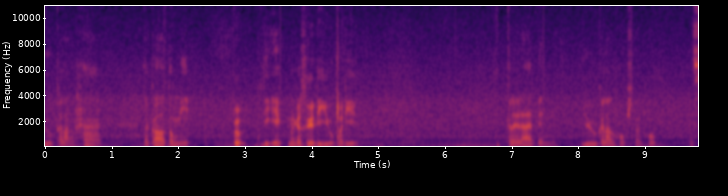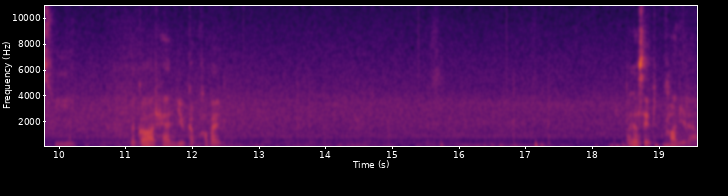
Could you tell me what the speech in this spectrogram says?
u กำลังห้าแล้วก็ตรงนี้ปุ๊บ dx มันก็คือ du พอดี ก็เลยได้เป็น u กำลัง6ส่วน6 c แล้วก็แทน u กลับเข้าไป ก็จะเสร็จข้อนี้แล้ว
